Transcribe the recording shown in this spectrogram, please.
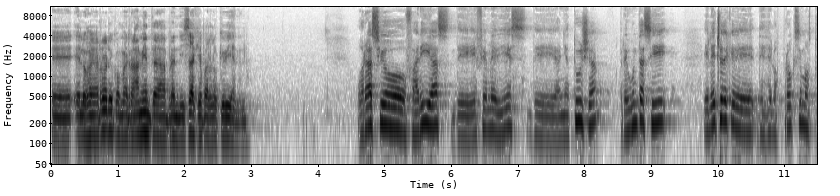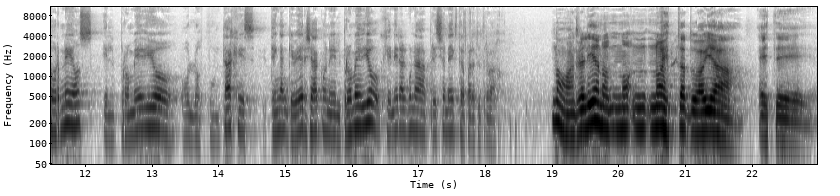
eh, los errores como herramienta de aprendizaje para lo que viene. Horacio Farías, de FM10 de Añatuya, pregunta si el hecho de que desde los próximos torneos el promedio o los puntajes tengan que ver ya con el promedio genera alguna presión extra para tu trabajo. No, en realidad no, está todavía este,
